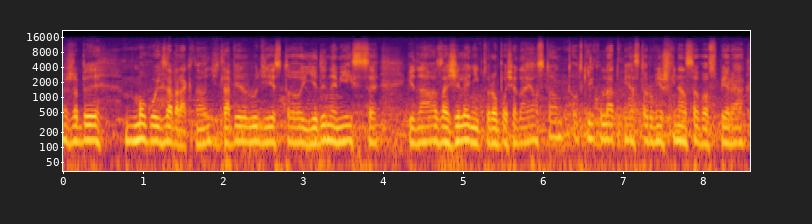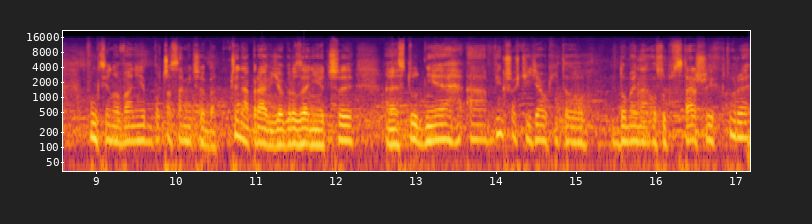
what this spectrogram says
żeby mogło ich zabraknąć. Dla wielu ludzi jest to jedyne miejsce, jedyna oaza zieleni, którą posiadają. Stąd od kilku lat miasto również finansowo wspiera funkcjonowanie, bo czasami trzeba czy naprawić ogrodzenie, czy e, studnie, a w większości działki to domena osób starszych, które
